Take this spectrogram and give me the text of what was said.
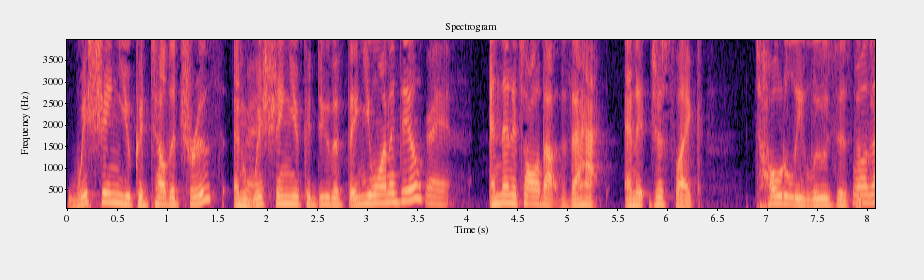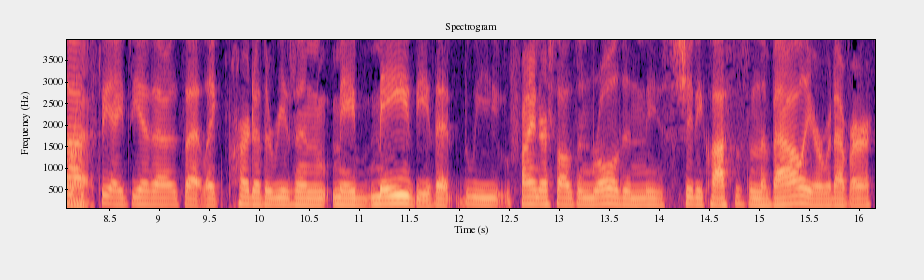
wishing you could tell the truth and Right. wishing you could do the thing you want to do Right. and then it's all about that and it just like totally loses the Well, thread that's the idea, though, is that like part of the reason may maybe that we find ourselves enrolled in these shitty classes in the valley or whatever,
